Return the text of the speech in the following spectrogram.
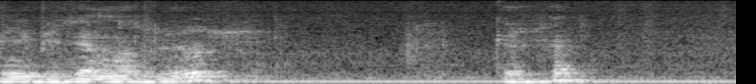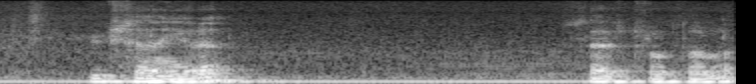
Günü bizden alıyoruz. Gözden yükselen yere servis trotlarla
